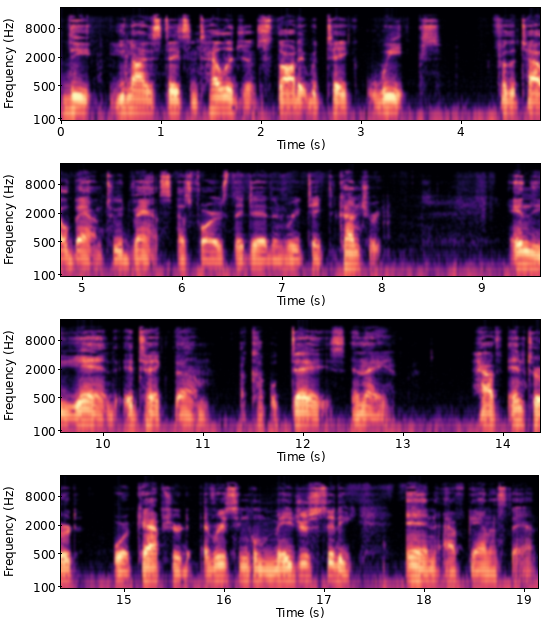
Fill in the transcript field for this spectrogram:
The United States intelligence thought it would take weeks for the Taliban to advance as far as they did and retake the country. In the end, it took them a couple days, and they have entered or captured every single major city in Afghanistan.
